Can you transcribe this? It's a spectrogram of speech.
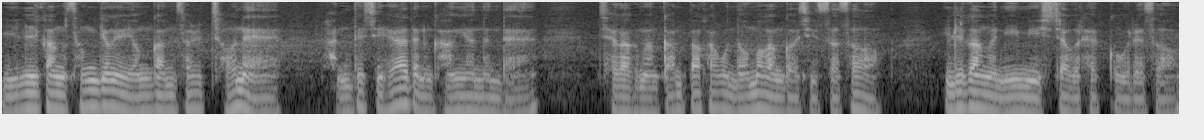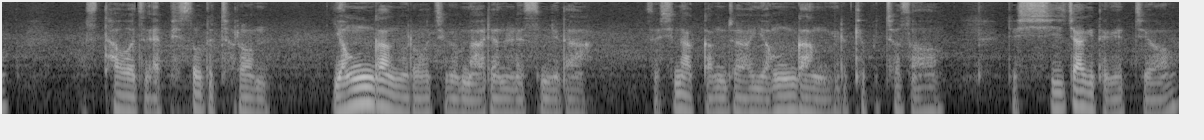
이 1강 성경의 영감설 전에 반드시 해야 되는 강의였는데 제가 그만 깜빡하고 넘어간 것이 있어서 1강은 이미 시작을 했고 그래서 스타워즈 에피소드처럼 영강으로 지금 마련을 했습니다. 그래서 신학 강좌 영강 이렇게 붙여서 시작이 되겠죠.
